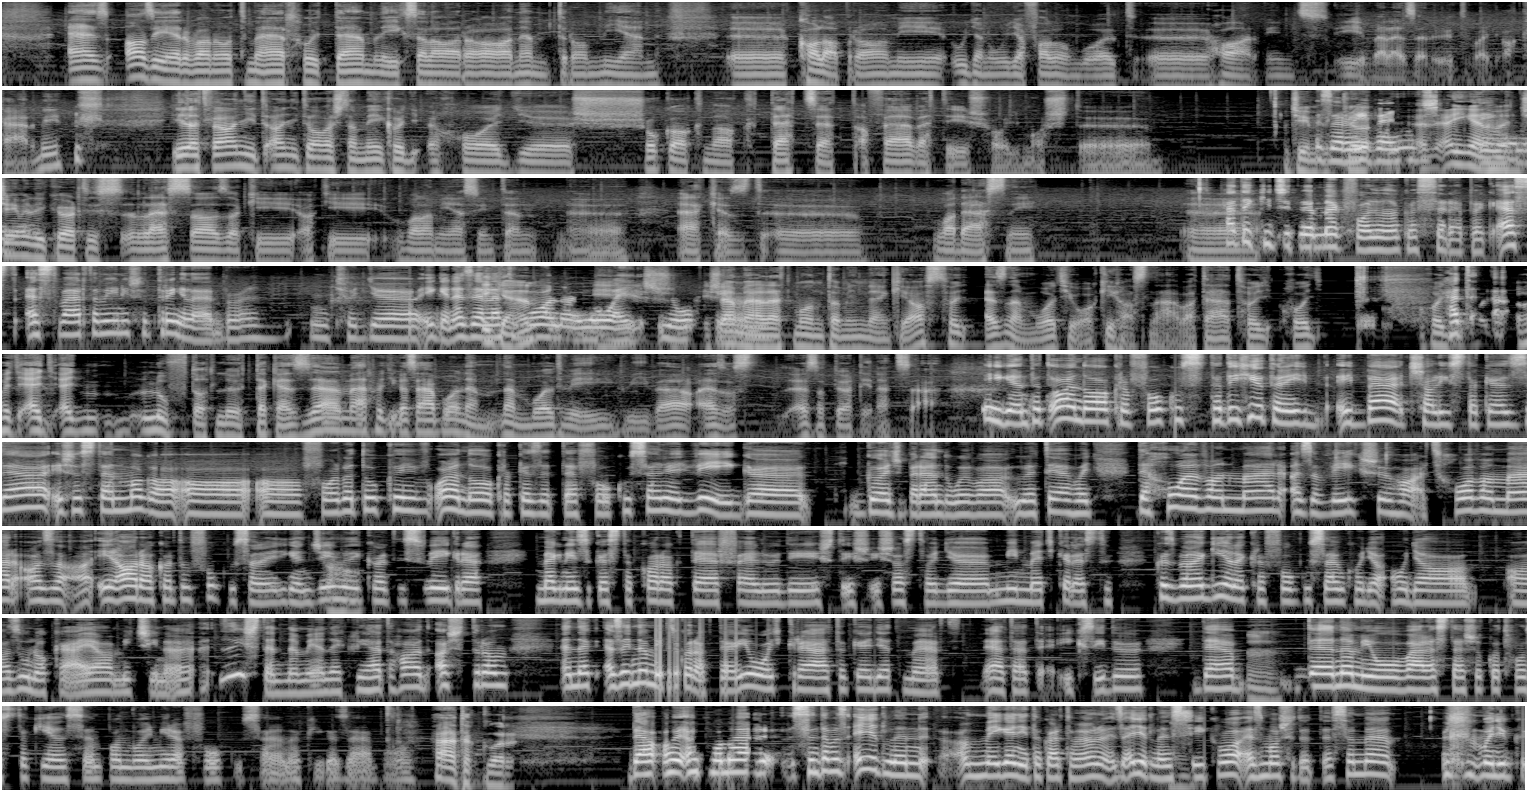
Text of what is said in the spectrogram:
ez azért van ott, mert hogy te emlékszel arra, nem tudom milyen ö, kalapra, ami ugyanúgy a falon volt ö, 30 évvel ezelőtt, vagy akármi. Illetve annyit, annyit olvastam még, hogy, hogy sokaknak tetszett a felvetés, hogy most uh, Jamie Ez a Revenge. Ez, igen, hogy Jamie Lee Curtis lesz az, aki, aki valamilyen szinten uh, elkezd uh, vadászni Hát egy kicsit megfordulnak a szerepek. Ezt, ezt vártam én is a trailerből. Úgyhogy igen, ezzel igen, lett volna jó és, egy jó És film. emellett mondta mindenki azt, hogy ez nem volt jól kihasználva. Tehát, hogy, hogy hogy, hát, hogy, hogy egy, egy luftot lőttek ezzel, mert hogy igazából nem, nem volt végigvíve ez a ez a történetszál. Igen, tehát olyan dolgokra fókusz, tehát így hirtelen így, így becsalisztak ezzel, és aztán maga a, a forgatókönyv olyan dolgokra kezdett el fókuszálni, hogy végig uh, görcsbe rándulva ültél, hogy de hol van már az a végső harc? Hol van már az a... Én arra akartam fókuszálni, hogy igen, Jamie Lee Curtis végre megnézzük ezt a karakterfejlődést, és, és azt, hogy mind megy keresztül. Közben meg ilyenekre fókuszálunk, hogy a, hogy a az unokája mit csinál. Ez Isten nem érdekli. Hát ha azt tudom, ennek, ez egy nem létező karakter. Jó, hogy kreáltak egyet, mert eltelt x idő, de, mm. de nem jó választásokat hoztak ilyen szempontból, hogy mire fókuszálnak igazából. Hát akkor... De ha már szerintem az egyetlen, még ennyit akartam elmondani, az egyetlen mm. sequel, ez most jutott eszembe, mondjuk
